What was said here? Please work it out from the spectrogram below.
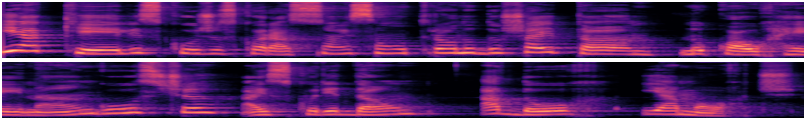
e aqueles cujos corações são o trono do Shaitan, no qual reina a angústia, a escuridão, a dor e a morte.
